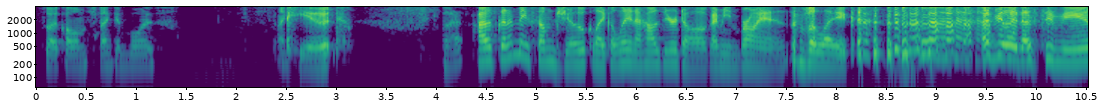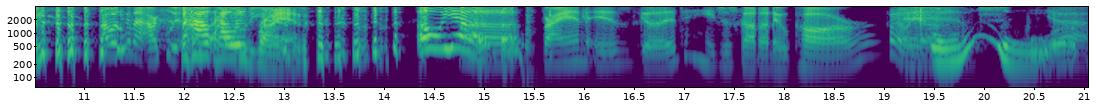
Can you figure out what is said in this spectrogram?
So I call them stinking boys. Stink. Cute. But I was gonna make some joke like Elena, how's your dog? I mean Brian, but like I feel like that's too mean. I was gonna actually. But ask how- how is Brian? oh yeah. Uh, Brian is good. He just got a new car. Hell yeah. and- Ooh. Yeah,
